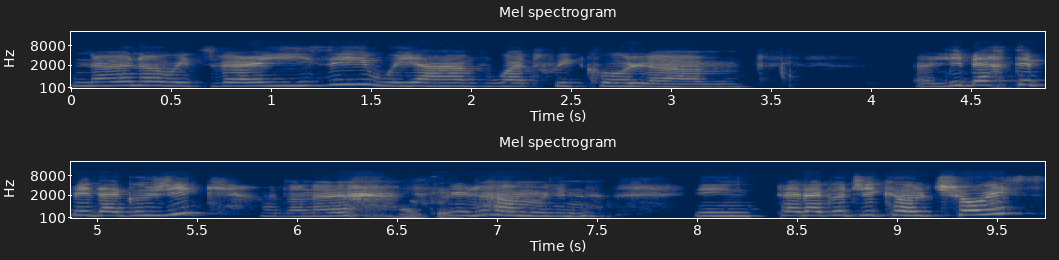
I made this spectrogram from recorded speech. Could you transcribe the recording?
No, no, it's very easy. We have what we call um, liberté pédagogique. I don't know, okay. freedom in, in pedagogical choice.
